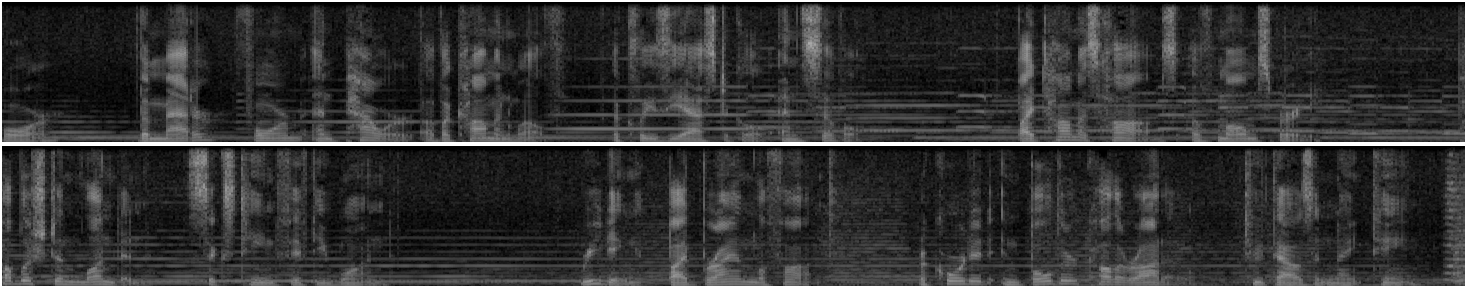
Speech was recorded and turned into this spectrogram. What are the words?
or The Matter, Form, and Power of a Commonwealth, Ecclesiastical and Civil, by Thomas Hobbes of Malmesbury, published in London, 1651. Reading by Bryan LaFonte, recorded in Boulder, Colorado, 2019.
